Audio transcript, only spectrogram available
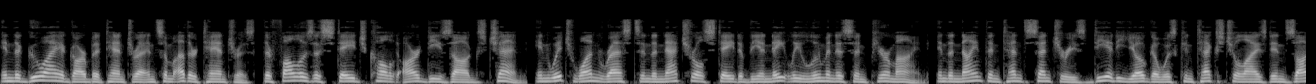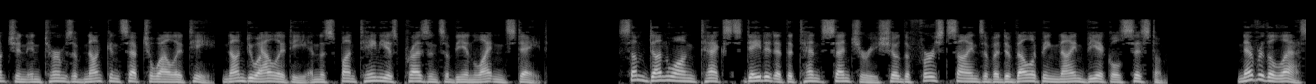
In the Guhyagarbha Tantra and some other tantras, there follows a stage called Rd Zogs Chen, in which one rests in the natural state of the innately luminous and pure mind. In the 9th and 10th centuries, deity yoga was contextualized in Dzogchen in terms of nonconceptuality, non-duality, and the spontaneous presence of the enlightened state. Some Dunhuang texts dated at the 10th century show the first signs of a developing nine-vehicle system. Nevertheless,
